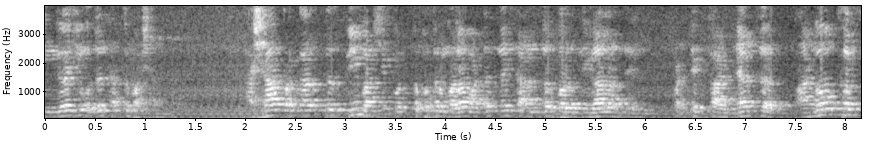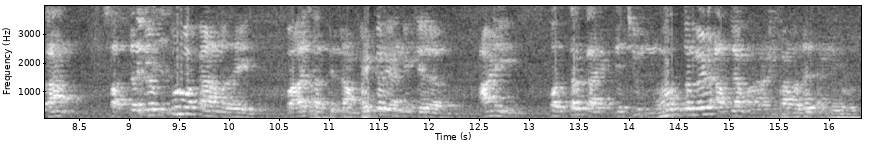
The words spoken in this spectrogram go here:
इंग्रजीमध्ये त्याचं भाषांतर अशा प्रकारचं द्विभाषिक वृत्तपत्र मला वाटत नाही त्यानंतर परत निघालं असेल. पण ते काढण्याचं अनोखं काम स्वातंत्र्यपूर्व काळामध्ये बाळाशास्त्री आंबेडकर यांनी केलं आणि पत्रकारितेची मुहूर्तमेळ आपल्या महाराष्ट्रामध्ये त्यांनी होती.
